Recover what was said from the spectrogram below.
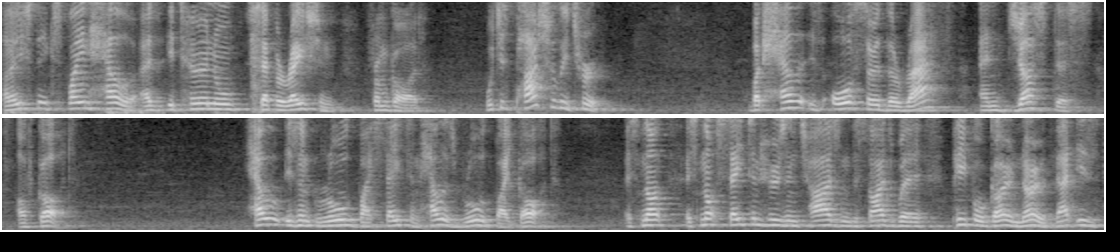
And I used to explain hell as eternal separation from God, which is partially true. But hell is also the wrath and justice of God. Hell isn't ruled by Satan, hell is ruled by God. It's not, it's not Satan who's in charge and decides where people go. No, that is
